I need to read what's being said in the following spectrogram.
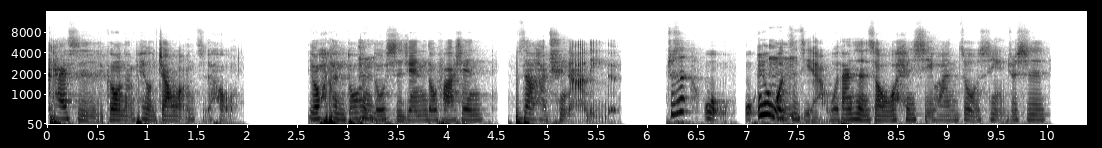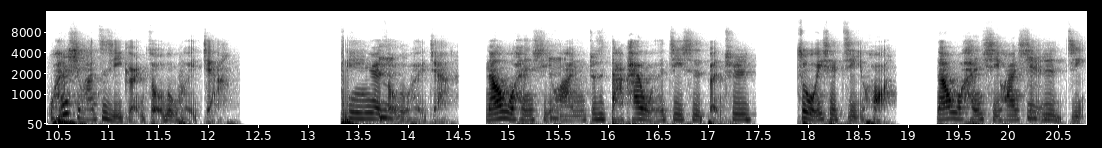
开始跟我男朋友交往之后，有很多很多时间都发现不知道他去哪里了。就是我我因为我自己啊，我单身的时候我很喜欢做的事情，就是我很喜欢自己一个人走路回家，听音乐走路回家。然后我很喜欢就是打开我的记事本去做一些计划。然后我很喜欢写日记。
